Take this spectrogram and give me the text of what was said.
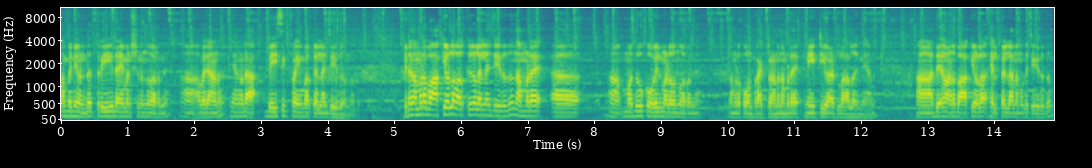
കമ്പനി ഉണ്ട് ത്രീ ഡയമെൻഷൻ എന്ന് പറഞ്ഞ് അവരാണ് ഞങ്ങളുടെ ബേസിക് ഫ്രെയിം വർക്ക് എല്ലാം ചെയ്തു തന്നത്. പിന്നെ നമ്മുടെ ബാക്കിയുള്ള വർക്കുകളെല്ലാം ചെയ്തത് നമ്മുടെ മധു കോവിൽ മഠം എന്ന് പറഞ്ഞ നമ്മുടെ കോൺട്രാക്ടറാണ് നമ്മുടെ നേറ്റീവ് ആയിട്ടുള്ള ആൾ തന്നെയാണ്. അദ്ദേഹമാണ് ബാക്കിയുള്ള ഹെൽപ്പ് എല്ലാം നമുക്ക് ചെയ്തതും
